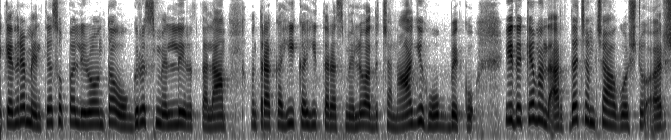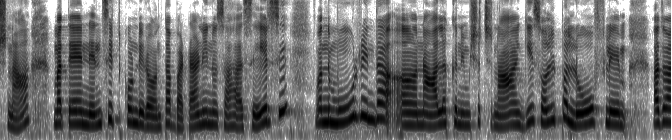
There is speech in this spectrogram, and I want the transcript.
ಏಕೆಂದರೆ ಮೆಂತ್ಯ ಸೊಪ್ಪಲ್ಲಿರೋವಂಥ ಒಗ್ರು ಸ್ಮೆಲ್ ಇರುತ್ತಲ್ಲ, ಒಂಥರ ಕಹಿ ಕಹಿ ಥರ ಸ್ಮೆಲ್ಲು ಅದು ಚೆನ್ನಾಗಿ ಹೋಗಬೇಕು. ಇದಕ್ಕೆ ಒಂದು ಅರ್ಧ ಚಮಚ ಆಗುವಷ್ಟು ಅರಿಶಿನ, ಮತ್ತು ನೆನೆಸಿಟ್ಕೊಂಡಿರೋವಂಥ ಬಟಾಣಿನೂ ಸಹ ಸೇರಿಸಿ, ಒಂದು ಮೂರರಿಂದ ನಾಲ್ಕು ನಿಮಿಷ ಚೆನ್ನಾಗಿ ಸ್ವಲ್ಪ ಲೋ ಫ್ಲೇಮ್ ಅಥವಾ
